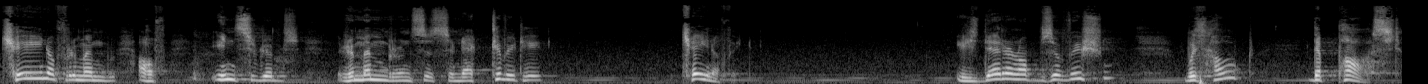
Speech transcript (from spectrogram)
chain of remember of incidents, remembrances, and activity, chain of it. Is there an observation without the past.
